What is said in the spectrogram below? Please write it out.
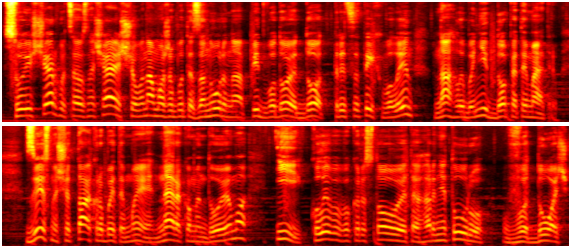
В свою чергу, це означає, що вона може бути занурена під водою до 30 хвилин на глибині до 5 метрів. Звісно, що так робити ми не рекомендуємо. І коли ви використовуєте гарнітуру в дощ,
